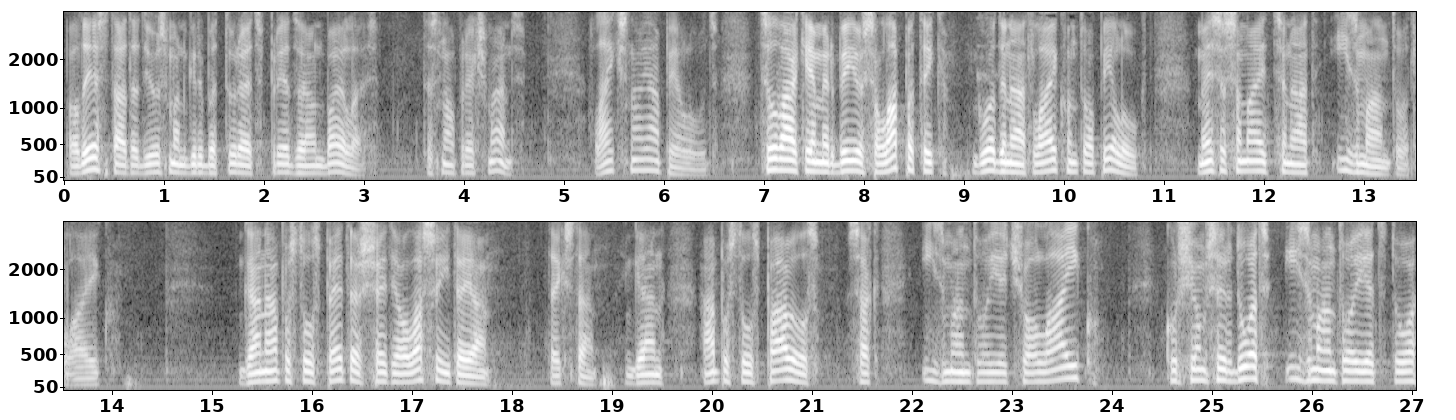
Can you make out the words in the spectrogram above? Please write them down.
Paldies, tā tad jūs man gribat turēt spriedzē un bailēs. Tas nav priekš manis. Laiks nav jāpielūdz. Cilvēkiem ir bijusi lapatika godināt laiku un to pielūgt. Mēs esam aicināti izmantot laiku. Gan apustulis Pēters šeit jau lasītajā tekstā, gan apustulis Pāvils saka, izmantojiet šo laiku, kurš jums ir dots, izmantojiet to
